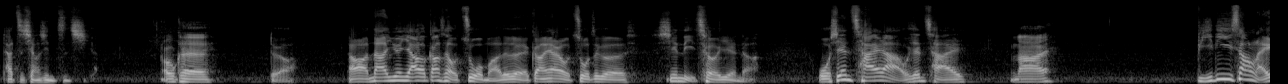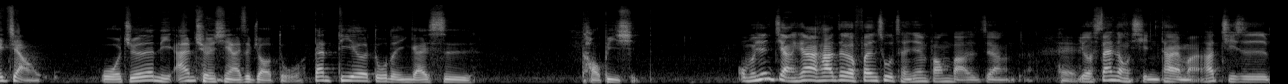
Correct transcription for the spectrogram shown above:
他只相信自己啊。OK，对啊。啊，那因为鸭肉刚才有做嘛，对不对？刚刚鸭肉有做这个心理测验的。我先猜啦，我先猜。来，比例上来讲，我觉得你安全性还是比较多，但第二多的应该是。逃避型，我们先讲一下它这个分数呈现方法是这样子.有三种形态嘛，它其实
